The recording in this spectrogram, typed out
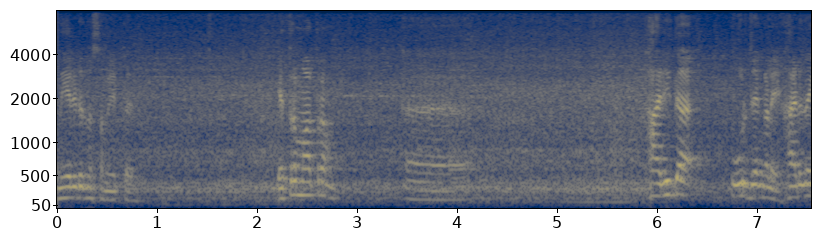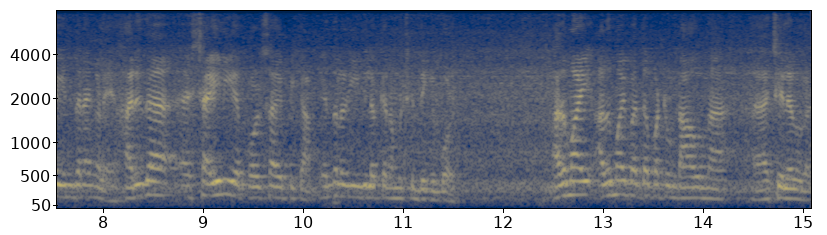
നേരിടുന്ന സമയത്ത് എത്രമാത്രം ഹരിത ഊർജങ്ങളെ ഹരിത ഇന്ധനങ്ങളെ ഹരിത ശൈലിയെ പ്രോത്സാഹിപ്പിക്കാം എന്നുള്ള രീതിയിലൊക്കെ നമ്മൾ ചിന്തിക്കുമ്പോൾ അതുമായി അതുമായി ബന്ധപ്പെട്ടുണ്ടാകുന്ന ചിലവുകൾ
